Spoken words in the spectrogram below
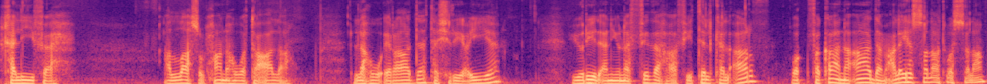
خليفة. الله سبحانه وتعالى له إرادة تشريعية يريد أن ينفذها في تلك الأرض فكان آدم عليه الصلاة والسلام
